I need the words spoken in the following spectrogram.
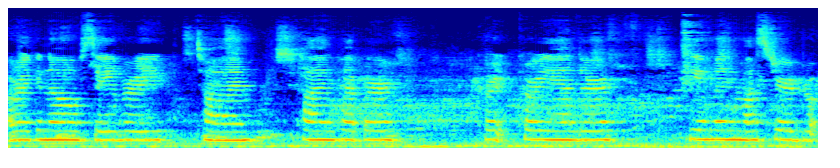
oregano, savory, thyme, cayenne pepper, cor- coriander, cumin, mustard, ro-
